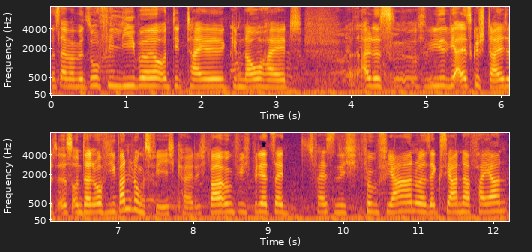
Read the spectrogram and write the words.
Das ist einfach mit so viel Liebe und Detailgenauheit alles, wie, wie alles gestaltet ist und dann auch die Wandlungsfähigkeit. Ich war irgendwie, ich bin jetzt seit, weiß nicht, fünf Jahren oder sechs Jahren da feiern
